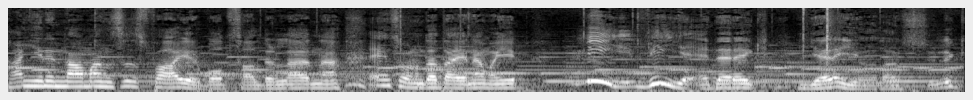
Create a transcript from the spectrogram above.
Kanye'nin namansız Firebolt saldırılarına en sonunda dayanamayıp vi vi ederek yere yığılan sülük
